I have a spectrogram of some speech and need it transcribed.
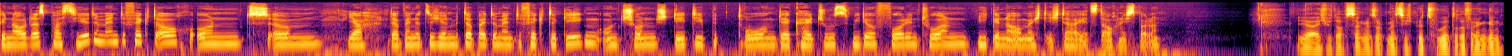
genau das passiert im Endeffekt auch. Und ähm, ja, da wendet sich ein Mitarbeiter im Endeffekt dagegen und schon steht die Bedrohung der Kaijus wieder vor den Toren. Wie genau möchte ich da jetzt auch nicht spoilern. Ja, ich würde auch sagen, da sollte man jetzt nicht mehr zu weit drauf eingehen.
